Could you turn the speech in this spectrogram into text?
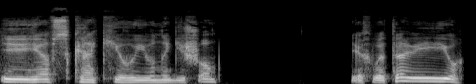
И я вскакиваю нагишом. Я хватаю ее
